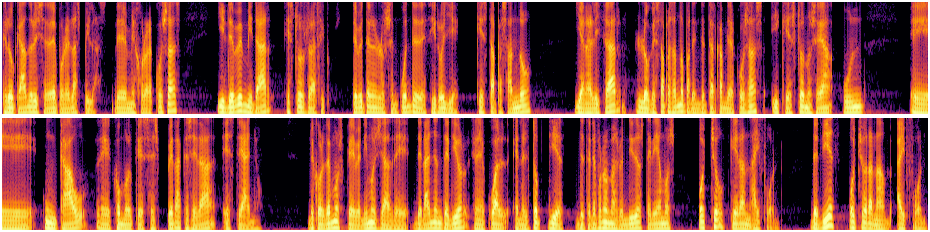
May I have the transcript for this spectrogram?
creo que Android se debe poner las pilas, debe mejorar cosas y debe mirar estos gráficos, debe tenerlos en cuenta y decir, oye, ¿qué está pasando? y analizar lo que está pasando para intentar cambiar cosas y que esto no sea un, eh, un caos eh, como el que se espera que será este año. Recordemos que venimos ya de, del año anterior en el cual en el top 10 de teléfonos más vendidos teníamos 8 que eran iPhone. De 10, 8 eran iPhone.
